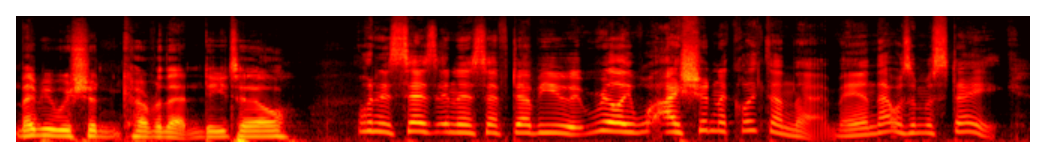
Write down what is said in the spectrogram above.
Maybe we shouldn't cover that in detail. When it says NSFW, it really, I shouldn't have clicked on that, man. That was a mistake.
